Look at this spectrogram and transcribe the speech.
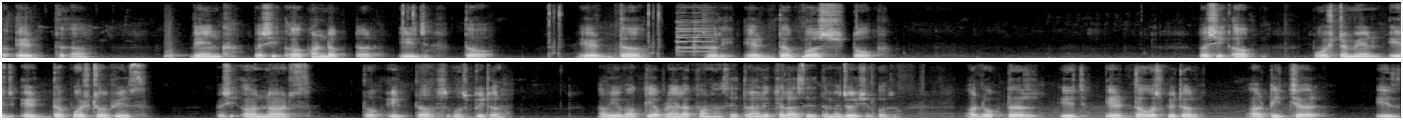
તો at the bank પછી a conductor is તો at the sorry at the bus stop પછી a postman is at the post office પછી a nurse તો at the hospital હવે વાક્ય આપણે લખવાના છે, તો અહીં લખેલા છે, તમે જોઈ શકો છો. A doctor is at the hospital a teacher is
